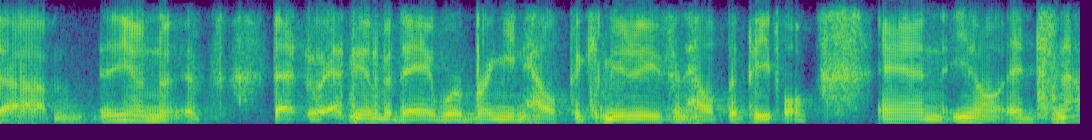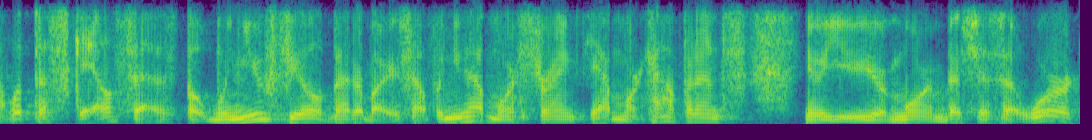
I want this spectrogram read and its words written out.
um, you know, that at the end of the day, we're bringing health to communities and health to people, and you know, it's not what the scale says, but when you feel better about yourself, when you have more strength, you have more confidence, you know, you're more ambitious at work,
